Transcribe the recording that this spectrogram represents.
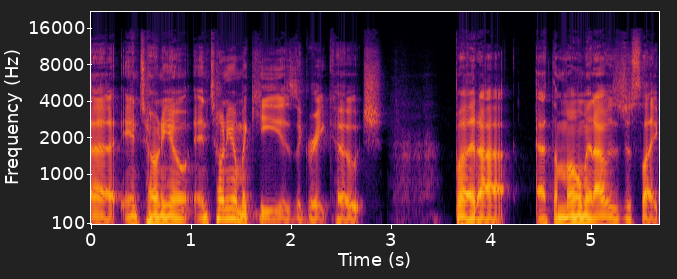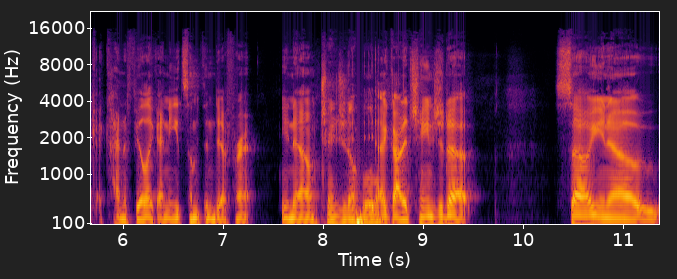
uh antonio antonio mckee is a great coach but uh at the moment i was just like i kind of feel like i need something different you know? Change it up a little. i gotta change it up. So you know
